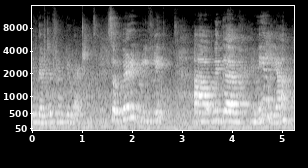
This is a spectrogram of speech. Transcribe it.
in their different directions. So very briefly, uh, with the Emilia,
